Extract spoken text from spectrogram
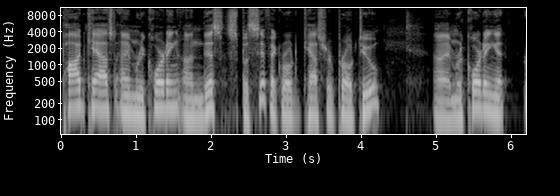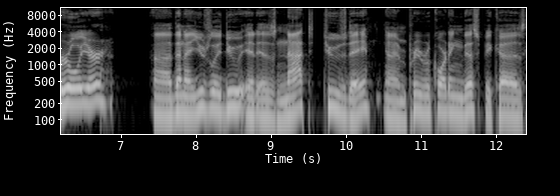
podcast I'm recording on this specific Rodecaster Pro 2. I'm recording it earlier uh, than I usually do. It is not Tuesday. I'm pre recording this because,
